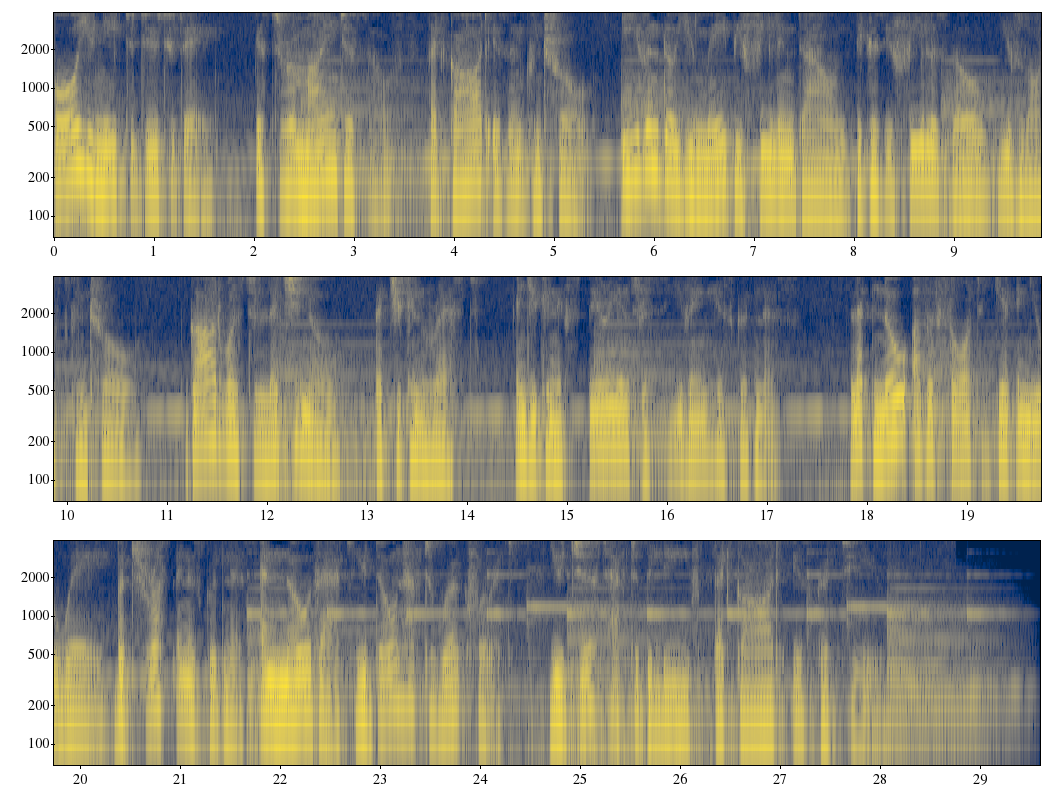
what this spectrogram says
All you need to do today is to remind yourself that God is in control, even though you may be feeling down because you feel as though you've lost control. God wants to let you know that you can rest and you can experience receiving His goodness. Let no other thought get in your way, but trust in His goodness and know that you don't have to work for it. You just have to believe that God is good to you.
